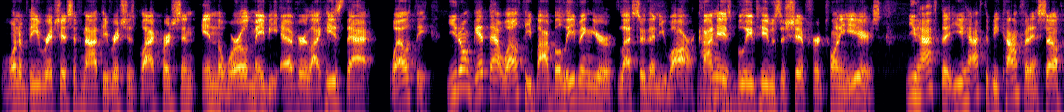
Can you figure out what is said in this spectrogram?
one of the richest, if not the richest black person in the world, maybe ever. Like he's that wealthy. You don't get that wealthy by believing you're lesser than you are. Mm-hmm. Kanye's believed he was a shit for 20 years. You have to you have to be confident. So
